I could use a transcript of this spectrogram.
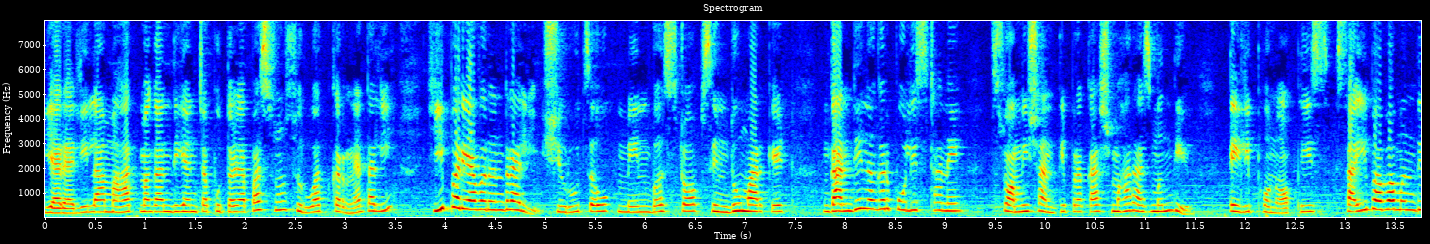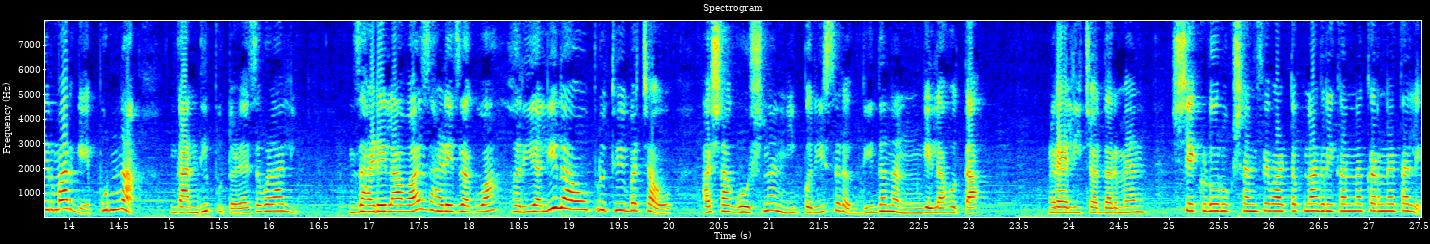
या रॅलीला महात्मा गांधी यांच्या पुतळ्यापासून सुरुवात करण्यात आली. ही पर्यावरण रॅली शिरू चौक main bus stop Sindhu market Gandhinagar police ठाणे स्वामी शांतीप्रकाश महाराज मंदिर टेलिफोन ऑफिस साईबाबा मंदिर मार्गे पुन्हा गांधी पुतळ्याजवळ आली. झाडे लावा झाडे जगवा हरियाली लावो पृथ्वी बचाओ अशा घोषणांनी परिसर अगदी दणानून गेला होता. रॅलीच्या दरम्यान शेकडो वृक्षांचे वाटप नागरिकांना करण्यात आले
